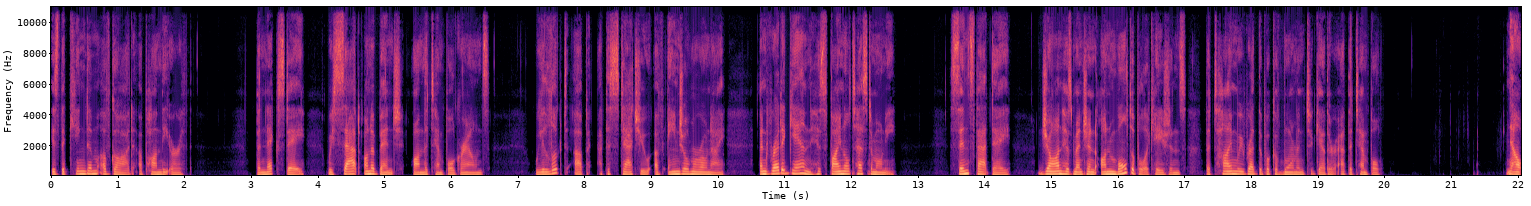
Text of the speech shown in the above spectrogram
is the kingdom of God upon the earth. The next day, we sat on a bench on the temple grounds we looked up at the statue of Angel Moroni and read again his final testimony. Since that day, John has mentioned on multiple occasions the time we read the Book of Mormon together at the temple. Now,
